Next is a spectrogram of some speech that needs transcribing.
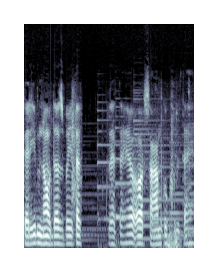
करीब नौ दस बजे तक रहता है और शाम को खुलता है।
